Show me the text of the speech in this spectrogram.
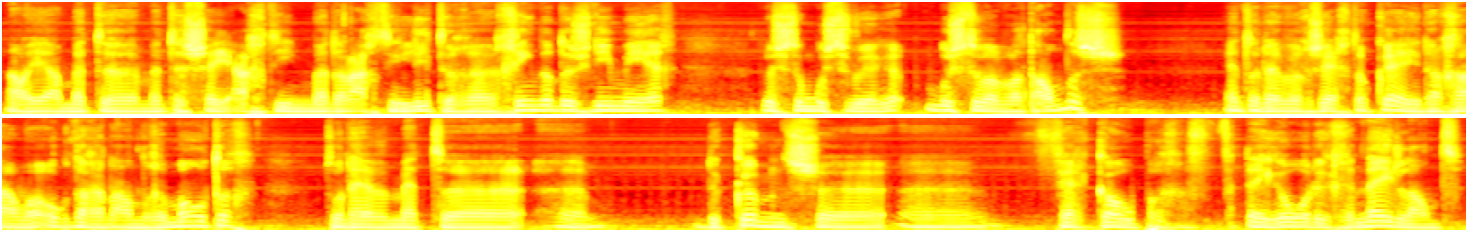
Nou ja, met de, met de C18, met een 18 liter ging dat dus niet meer. Dus toen moesten we, moesten we wat anders. En toen hebben we gezegd, oké, dan gaan we ook naar een andere motor. Toen hebben we met de Cummins eh, eh, verkoper, vertegenwoordiger Nederland.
